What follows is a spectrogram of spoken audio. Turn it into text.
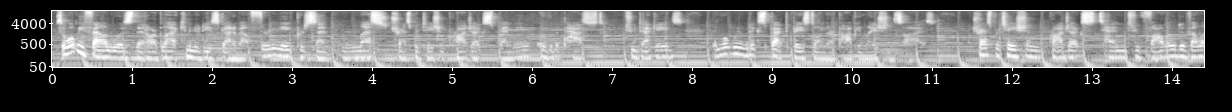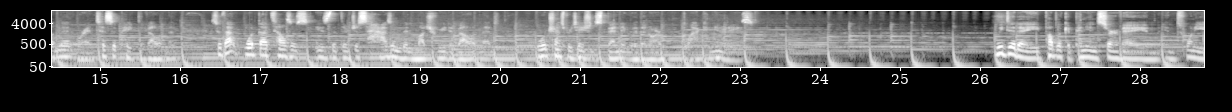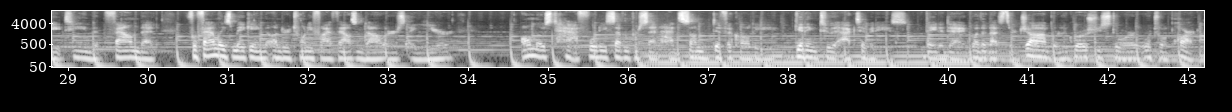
So what we found was that our black communities got about 38% less transportation project spending over the past two decades than what we would expect based on their population size. Transportation projects tend to follow development or anticipate development. So that what that tells us is that there just hasn't been much redevelopment or transportation spending within our black communities. We did a public opinion survey in, in 2018 that found that for families making under $25,000 a year, almost half, 47%, had some difficulty getting to activities day to day, whether that's their job or the grocery store or to a park.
